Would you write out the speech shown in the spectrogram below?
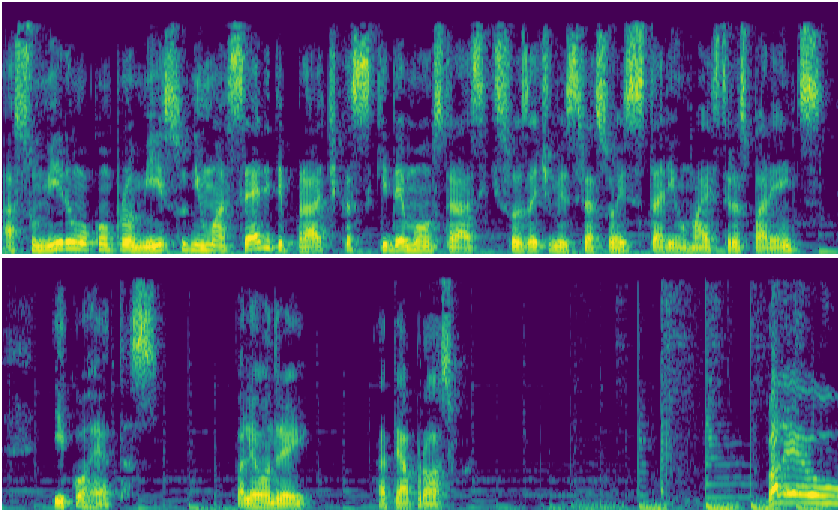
assumiram o compromisso em uma série de práticas que demonstrassem que suas administrações estariam mais transparentes e corretas. Valeu, Andrei. Até a próxima. Valeu,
